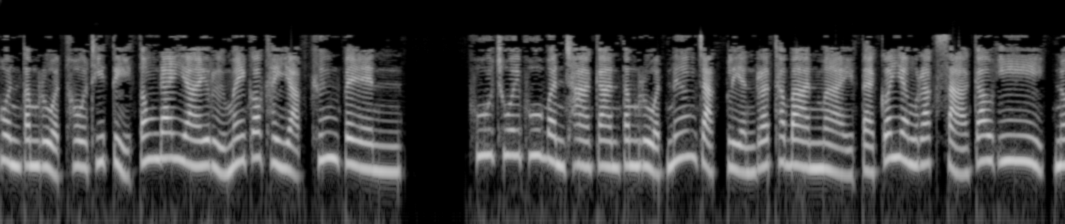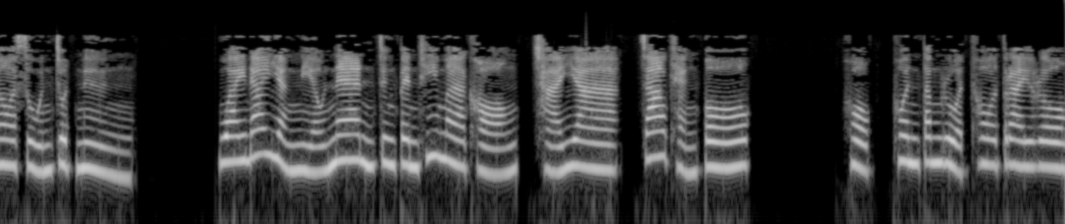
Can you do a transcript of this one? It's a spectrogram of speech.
พลตำรวจโททิติต้องได้ย้ายหรือไม่ก็ขยับขึ้นเป็น ผู้ช่วยผู้บัญชาการตำรวจเนื่องจากเปลี่ยนรัฐบาลใหม่ แต่ก็ยังรักษาเก้าอี้น0.1 ไว้ได้อย่างเหนียวแน่นจึงเป็นที่มาของ ฉายา เจ้าแข็งโป๊ก 6. พลตำรวจโทไตรรง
